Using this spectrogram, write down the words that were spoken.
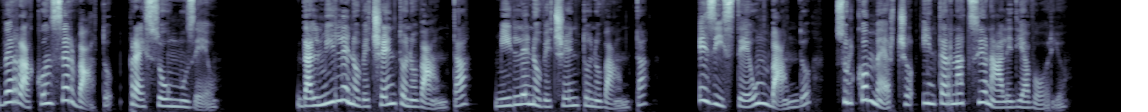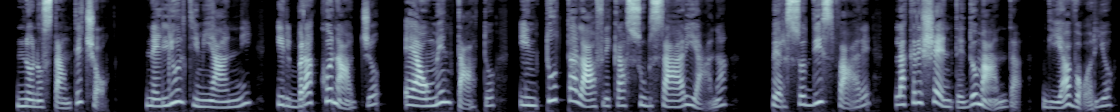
verrà conservato presso un museo. Dal 1990, 1990 esiste un bando sul commercio internazionale di avorio. Nonostante ciò, negli ultimi anni il bracconaggio è aumentato in tutta l'Africa subsahariana per soddisfare la crescente domanda di avorio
